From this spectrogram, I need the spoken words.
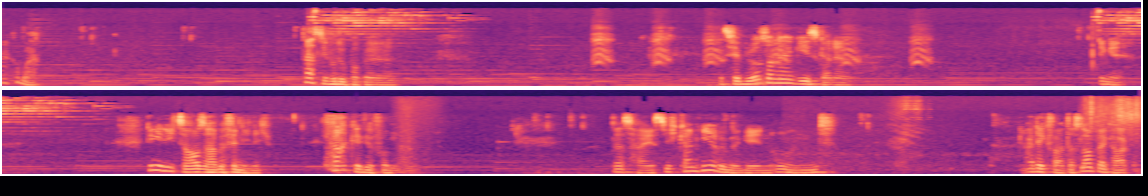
Ach, guck mal. Da ist die Voodoo-Puppe. Jetzt fehlt bloß noch eine Gießkanne. Dinge. Dinge, die ich zu Hause habe, finde ich nicht. Harke gefunden. Das heißt, ich kann hier rüber gehen und adäquat das Laufwerk haken.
